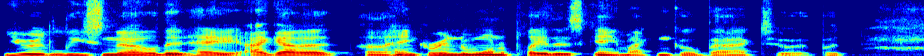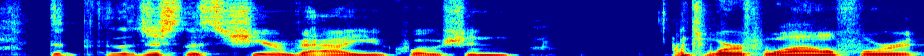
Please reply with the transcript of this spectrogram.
you at least know that, hey, I got a, a hankering to want to play this game. I can go back to it. But just the sheer value quotient, it's worthwhile for it.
